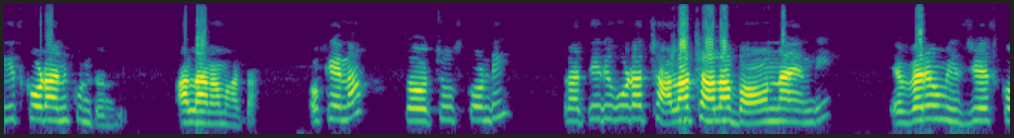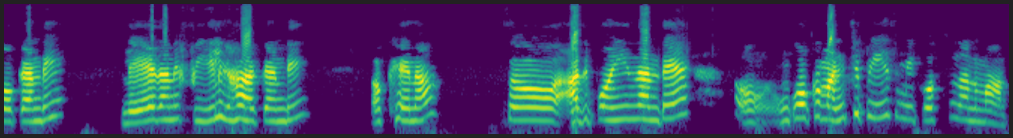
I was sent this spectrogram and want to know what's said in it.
తీసుకోవడానికి ఉంటుంది. అలా అన్నమాట ఓకేనా? సో చూసుకోండి. ప్రతిదీ కూడా చాలా చాలా బాగున్నాయండి. ఎవరు మిస్ చేసుకోకండి. లేదని ఫీల్ కాకండి. ఓకేనా? సో అది పోయిందంటే ఇంకొక మంచి పీస్ మీకు వస్తుంది అనమాట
